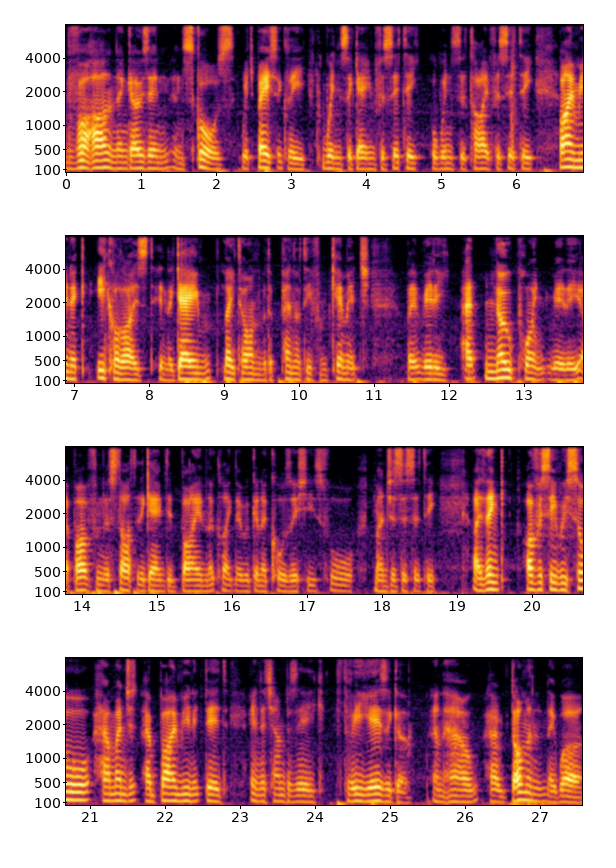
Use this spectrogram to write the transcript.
before Haaland then goes in and scores, which basically wins the game for City or wins the tie for City. Bayern Munich equalised in the game later on with a penalty from Kimmich, but really at no point really apart from the start of the game did Bayern look like they were going to cause issues for Manchester City. I think obviously we saw how Manchester how Bayern Munich did in the Champions League three years ago and how how dominant they were,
